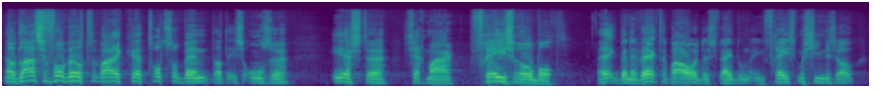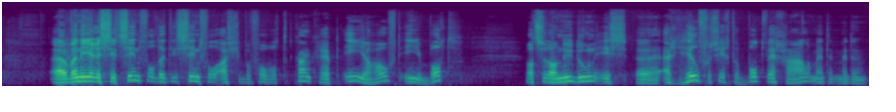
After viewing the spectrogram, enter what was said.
Nou, het laatste voorbeeld waar ik uh, trots op ben, dat is onze eerste, zeg maar, freesrobot. Ik ben een werktuigbouwer, dus wij doen in freesmachines ook. Uh, wanneer is dit zinvol? Dit is zinvol als je bijvoorbeeld kanker hebt in je hoofd, in je bot. Wat ze dan nu doen is uh, eigenlijk heel voorzichtig bot weghalen met, met een,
